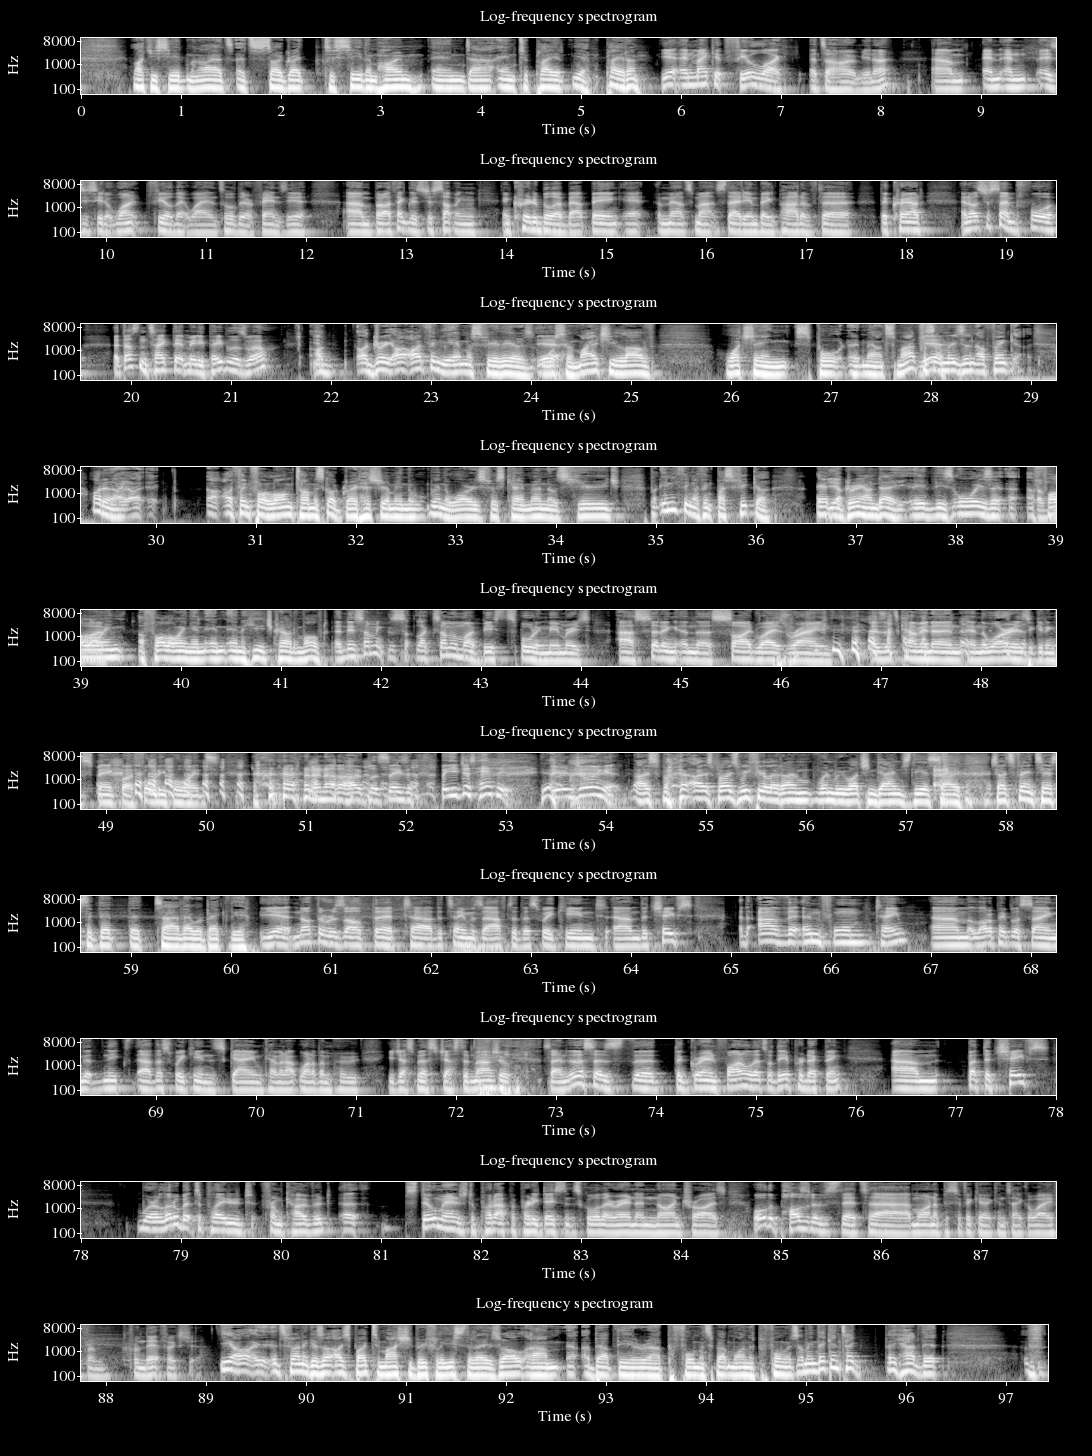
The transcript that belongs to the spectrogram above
like you said, Manaia, it's it's so great to see them home and uh, and to play it, yeah, play at home. Yeah, and make it feel like it's a home, you know? Um, and, and as you said, it won't feel that way until there are fans there. Um, but I think there's just something incredible about being at a Mount Smart Stadium, being part of the, the crowd. And I was just saying before, it doesn't take that many people as well. I, I agree. I, I think the atmosphere there is Yeah. awesome. I actually love watching sport at Mount Smart for Yeah. some reason. I think I don't know. I, I think for a long time it's got great history. I mean, the, when the Warriors first came in, it was huge. But anything I think Pasifika at Yep. the ground, eh? There's always a, a, a following, a following, and, and, and a huge crowd involved. And there's something like some of my best sporting memories are sitting in the sideways rain as it's coming in, and the Warriors are getting spanked by 40 points in another hopeless season. But you're just happy. You're enjoying it. I, sp- I suppose we feel at home when we're watching games there, so so it's fantastic that that uh, they were back there. Yeah, not the result that uh, the team was after this weekend. Um, the Chiefs are the informed team. Um, a lot of people are saying that next uh, this weekend's game coming up, one of them who you just missed, Justin Marshall, saying this is the the grand final. That's what they're predicting. Um, but the Chiefs were a little bit depleted from COVID. Uh, still managed to put up a pretty decent score. They ran in nine tries. All the positives that uh, Moana Pasifika can take away from from that fixture. Yeah, it's funny because I, I spoke to Marshy briefly yesterday as well um, about their uh, performance, about Moana's performance. I mean, they can take big heart that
